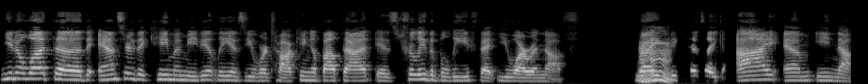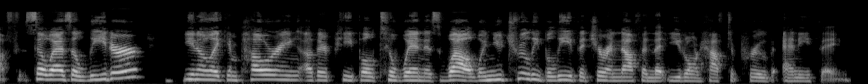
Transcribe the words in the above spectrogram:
You know what? The the answer that came immediately as you were talking about that is truly the belief that you are enough right? Mm-hmm. Because like I am enough. So as a leader, you know, like empowering other people to win as well, when you truly believe that you're enough and that you don't have to prove anything.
